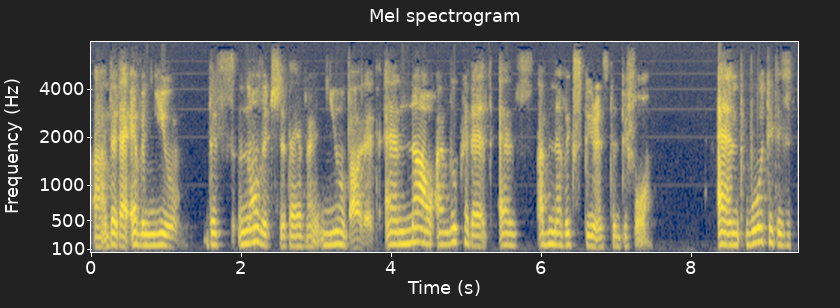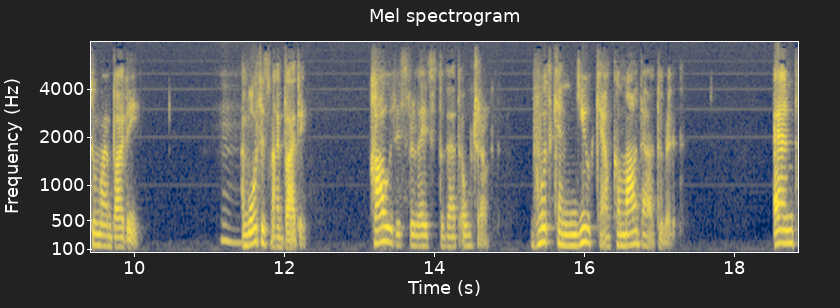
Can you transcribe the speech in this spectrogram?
uh, that I ever knew, this knowledge that I ever knew about it, and now I look at it as I've never experienced it before, and what it is to my body. Mm. And what is my body? How this relates to that object? What can you can come out out of it? And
